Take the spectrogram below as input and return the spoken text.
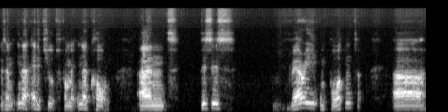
is an inner attitude, from an inner call, and this is very important uh,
